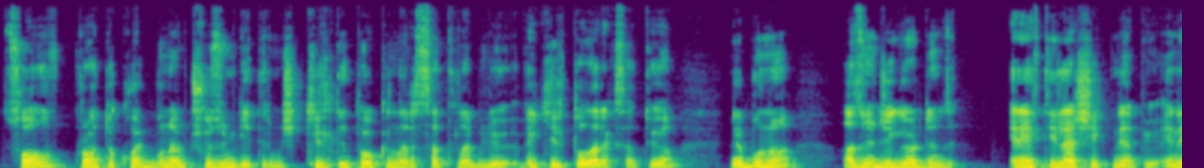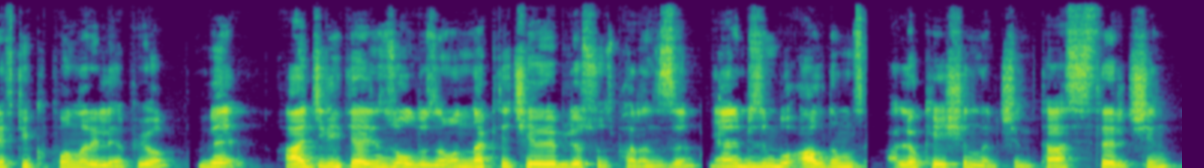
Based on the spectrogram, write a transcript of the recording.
Solve protokol buna bir çözüm getirmiş. Kilitli tokenları satılabiliyor ve kilitli olarak satıyor. Ve bunu az önce gördüğünüz NFT'ler şeklinde yapıyor. NFT kuponlarıyla yapıyor. Ve acil ihtiyacınız olduğu zaman nakde çevirebiliyorsunuz paranızı. Yani bizim bu aldığımız allocation'lar için, tahsisler için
